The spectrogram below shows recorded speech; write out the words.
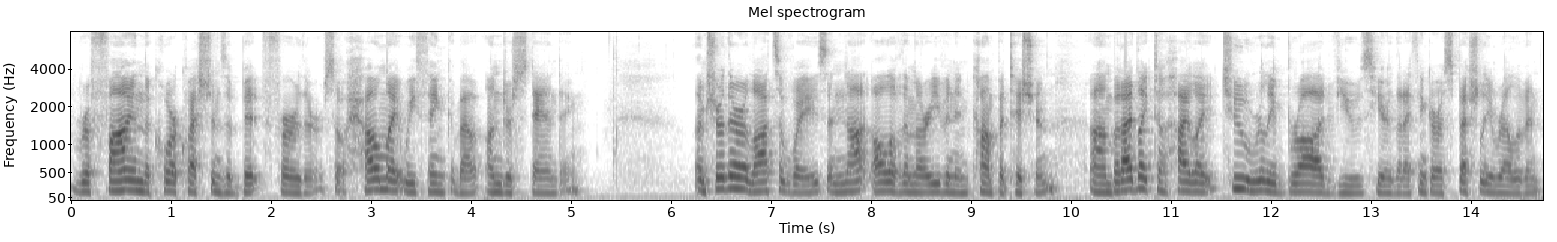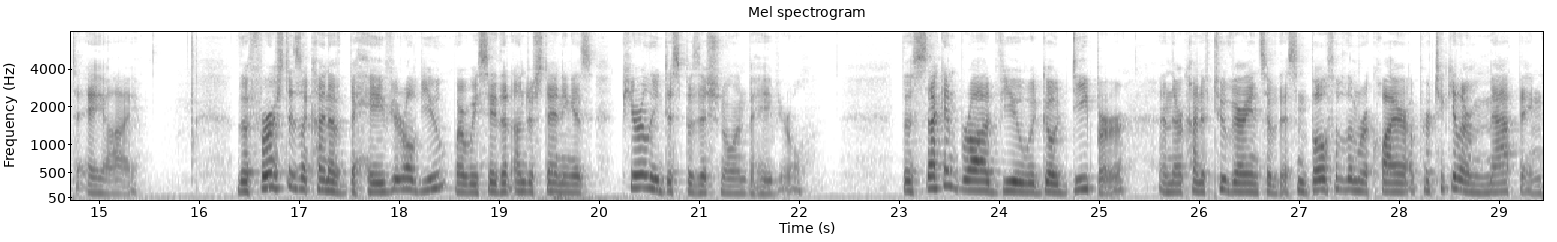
refine the core questions a bit further. So, how might we think about understanding? I'm sure there are lots of ways, and not all of them are even in competition. Um, but I'd like to highlight two really broad views here that I think are especially relevant to AI. The first is a kind of behavioral view, where we say that understanding is purely dispositional and behavioral. The second broad view would go deeper, and there are kind of two variants of this, and both of them require a particular mapping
